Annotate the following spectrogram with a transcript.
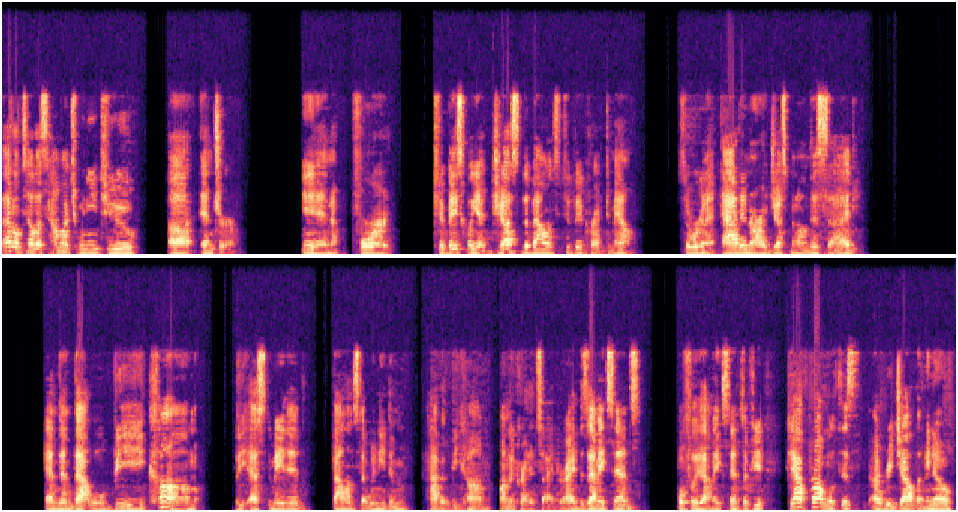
That'll tell us how much we need to uh, enter in for to basically adjust the balance to the correct amount. So we're going to add in our adjustment on this side. And then that will become the estimated balance that we need to have it become on the credit side, right? Does that make sense? Hopefully that makes sense. If you if you have a problem with this, uh, reach out, let me know,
